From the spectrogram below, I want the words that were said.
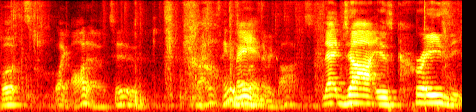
booked like auto too. Right? I think there's Man. a book in every box. That Ja is crazy.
